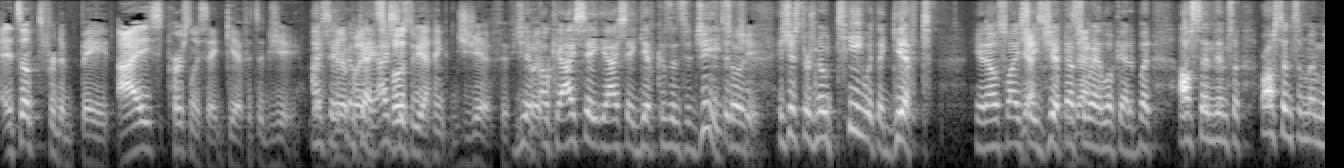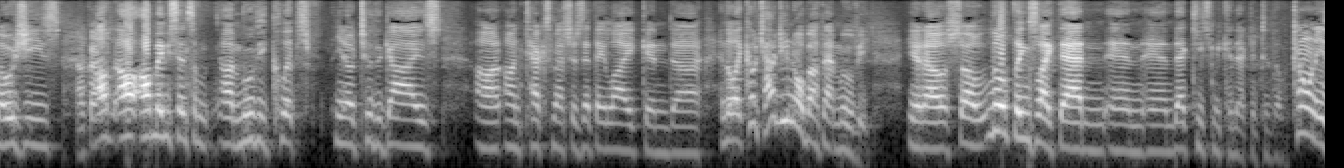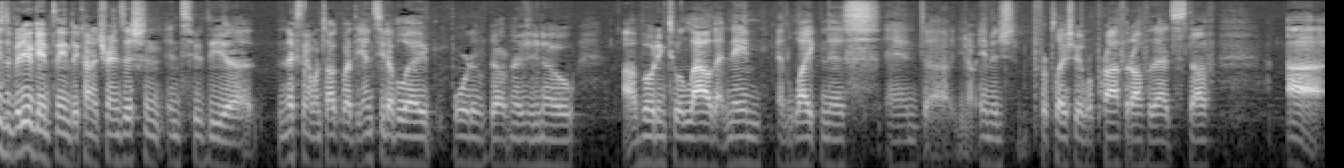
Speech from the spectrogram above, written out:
It's up for debate. I personally say GIF. It's a G. I say- but, but okay, it's I supposed say- to be, I think, GIF. If you GIF. put- Okay, I say yeah. I say GIF because it's a G. a so G. it's just there's no T with a gift. You know, so I say Yes, GIF. That's the way I look at it. But I'll send them some, or I'll send some emojis. Okay. I'll, I'll, I'll maybe send some uh, movie clips, you know, to the guys on, on text messages that they like, and uh, and they're like, Coach, how do you know about that movie? You know, so little things like that, and and and that keeps me connected to them. kind of want to use the video game thing to kind of transition into the, uh, the next thing I want to talk about. The NCAA Board of Governors, you know, uh, voting to allow that name and likeness and uh, you know image for players to be able to profit off of that stuff. Uh,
